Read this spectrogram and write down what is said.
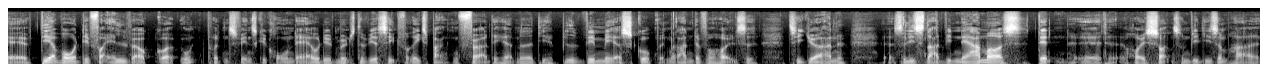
Øh, der, hvor det for alvor går ondt på den svenske krone, det er jo det er et mønster, vi har set fra Riksbanken før det her med, at de har blevet ved med at skubbe en renteforholdelse til hjørne. Øh, så lige snart vi nærmer os den øh, horisont, som de ligesom har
